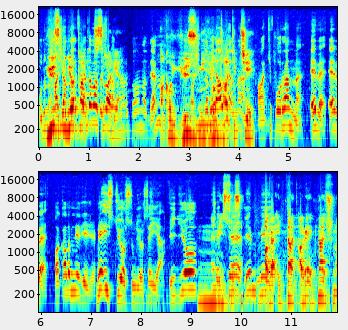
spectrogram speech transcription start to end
Bunun 100 ajanları milyon falan da takipçisi var ya. adamları Falan var, değil mi? Aga 100 Başımıza milyon bela almayalım takipçi. ha. Akif Orhan mı? Evet, evet. Bakalım ne diyecek. Ne istiyorsun diyor Seyya. Video Ne mi istiyorsun? çekelim mi? Aga ikna et. Aga ikna et şunu.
